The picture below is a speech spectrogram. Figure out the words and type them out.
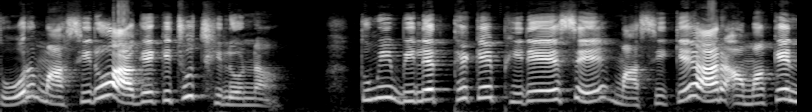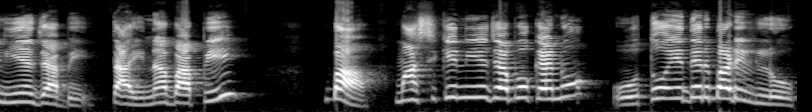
তোর মাসিরও আগে কিছু ছিল না। তুমি বিলেত থেকে ফিরে এসে মাসিকে আর আমাকে নিয়ে যাবে, তাই না বাপি? বা মাসিকে নিয়ে যাব কেন? ও তো এদের বাড়ির লোক।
